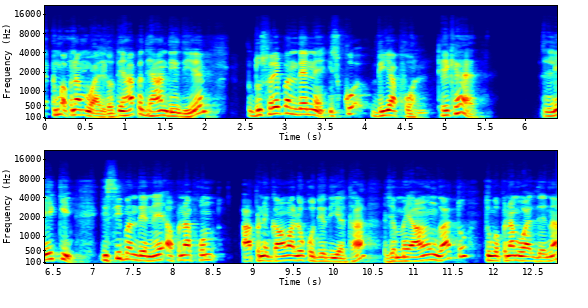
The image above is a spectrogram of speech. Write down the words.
तुम अपना मोबाइल दो। तो यहाँ पे ध्यान दीजिए दूसरे बंदे ने इसको दिया फ़ोन। ठीक है? लेकिन इसी बंदे ने अपना फ़ोन अपने गाँव वालों को दे दिया था। जब मैं आऊँगा तो तुम अपना मोबाइल देना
